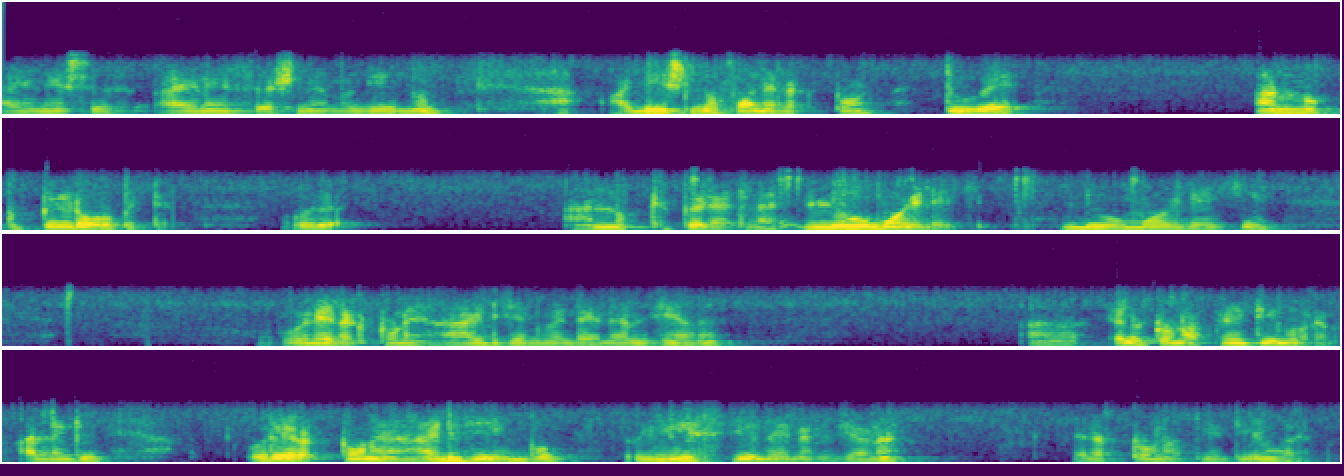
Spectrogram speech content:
അയണൈസ അയണൈസേഷൻ എനർജി എന്നും addition of an electron to a unoccupied orbit ഒരു അൺഒക്യുപ്പൈഡ് ആയിട്ടുള്ള ലൂമോയിലേക്ക്. ലൂമോയിലേക്ക് ഒരു ഇലക്ട്രോണെ ആഡ് ചെയ്യാൻ വേണ്ട എനർജിയാണ് ഇലക്ട്രോൺ അഫിനിറ്റി എന്ന് പറയുന്നത്. അല്ലെങ്കിൽ ഒരു ഇലക്ട്രോണെ ആഡ് ചെയ്യുമ്പോൾ റിലീസ് ചെയ്യുന്ന എനർജിയാണ് ഇലക്ട്രോൺ അഫിനിറ്റി എന്ന് പറയുന്നത്.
